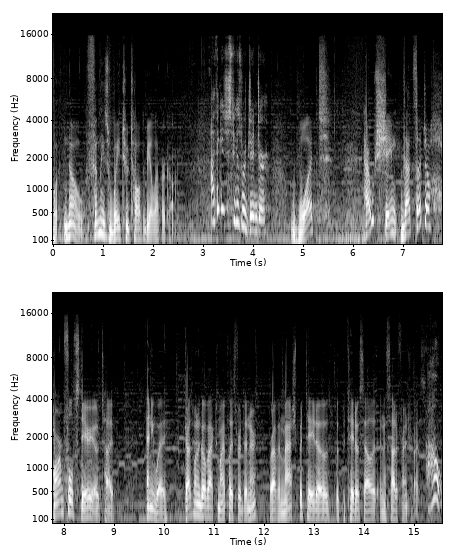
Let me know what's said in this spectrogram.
What? No, Finley's way too tall to be a leprechaun. I think it's just because we're ginger. What? How shame. That's such a harmful stereotype. Anyway, guys want to go back to my place for dinner? We're having mashed potatoes with potato salad and a side of french fries. Oh,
